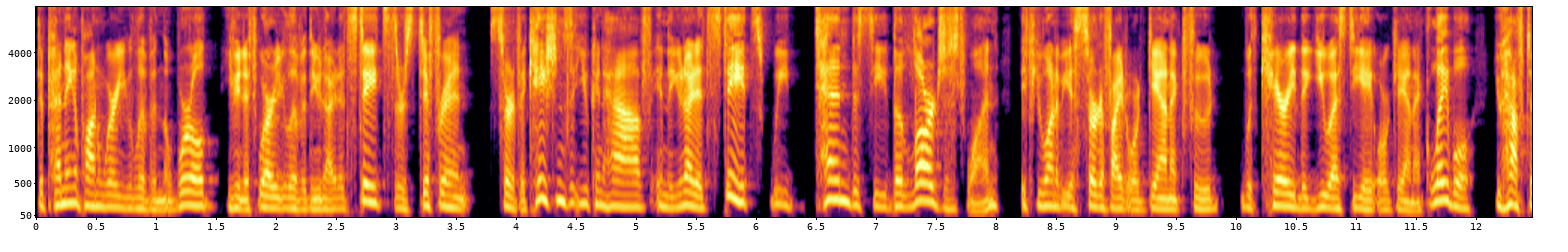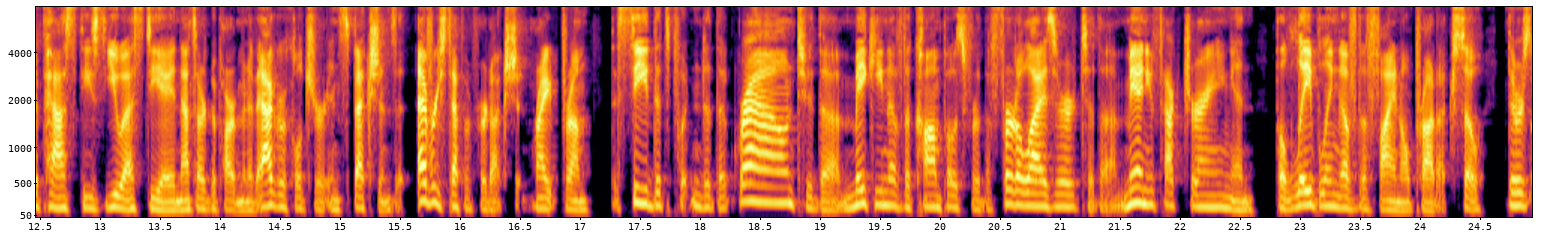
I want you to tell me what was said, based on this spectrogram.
depending upon where you live in the world. Even if where you live in the United States, there's different certifications that you can have. In the United States, we tend to see the largest one. If you want to be a certified organic food with carry the USDA organic label, you have to pass these USDA, and that's our Department of Agriculture inspections at every step of production, right? From the seed that's put into the ground to the making of the compost for the fertilizer to the manufacturing and the labeling of the final product. So there's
